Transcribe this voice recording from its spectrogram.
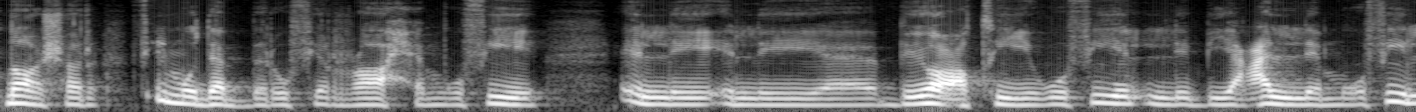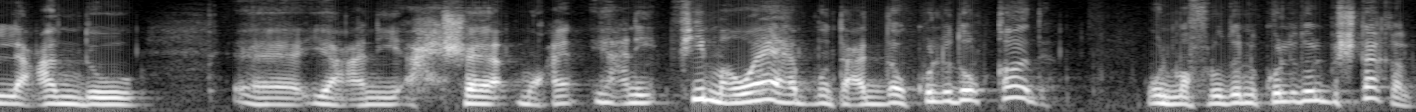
12 في المدبر وفي الراحم وفي اللي اللي بيعطي وفي اللي بيعلم وفي اللي عنده آه، يعني أحشاء معين. يعني في مواهب متعددة وكل دول قادة والمفروض إن كل دول بيشتغلوا.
